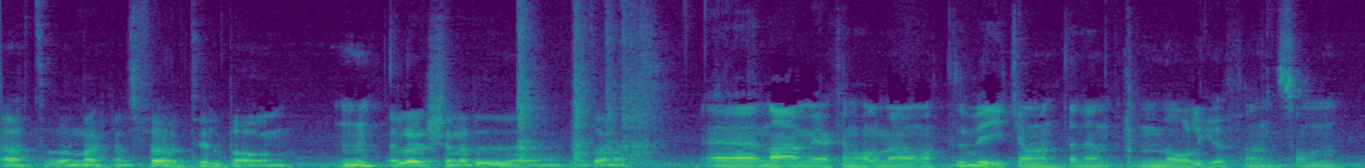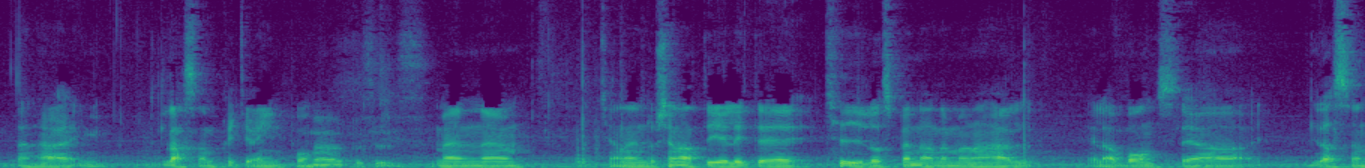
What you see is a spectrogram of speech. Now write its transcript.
att vara marknadsförd till barn. Mm. Eller känner du något annat? Eh, nej, men jag kan hålla med om att Mm. vi kan inte den målgruppen som den här glassen prickar in på. Nej, precis. Men eh, kan ändå känna att det är lite kul och spännande med den här lilla barnsliga glassen.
